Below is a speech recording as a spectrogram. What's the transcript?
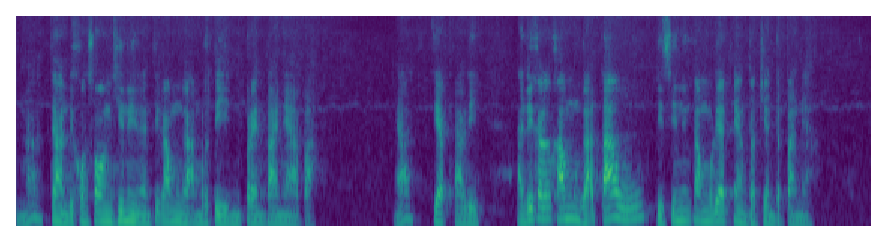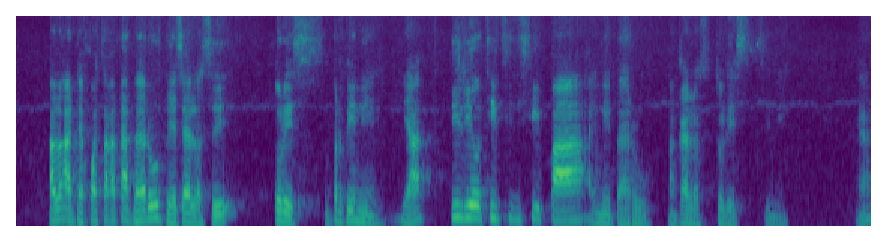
Nah, jangan dikosongin gini, nanti kamu nggak ngerti ini perintahnya apa. Ya, tiap kali. Jadi kalau kamu nggak tahu, di sini kamu lihat yang bagian depannya. Kalau ada kosakata baru, biasa loh tulis seperti ini, ya. Tilio sipa ini baru, maka loh tulis sini. Ya.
